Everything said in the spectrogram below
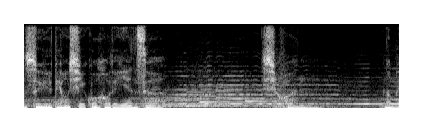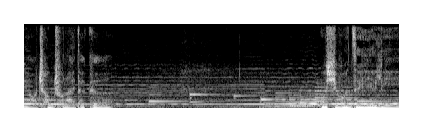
岁月漂洗过后的颜色。喜欢那没有唱出来的歌，我喜欢在夜里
